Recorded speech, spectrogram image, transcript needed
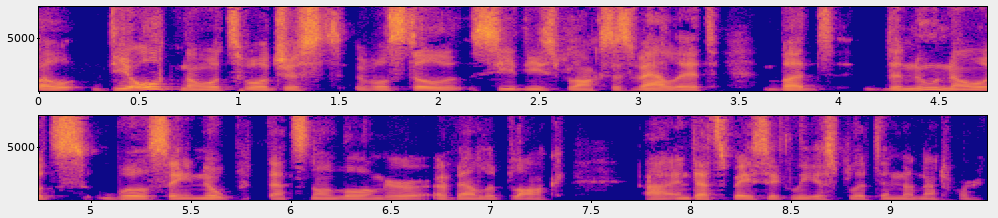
well, the old nodes will just will still see these blocks as valid, but the new nodes will say, nope, that's no longer a valid block, uh, and that's basically a split in the network.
